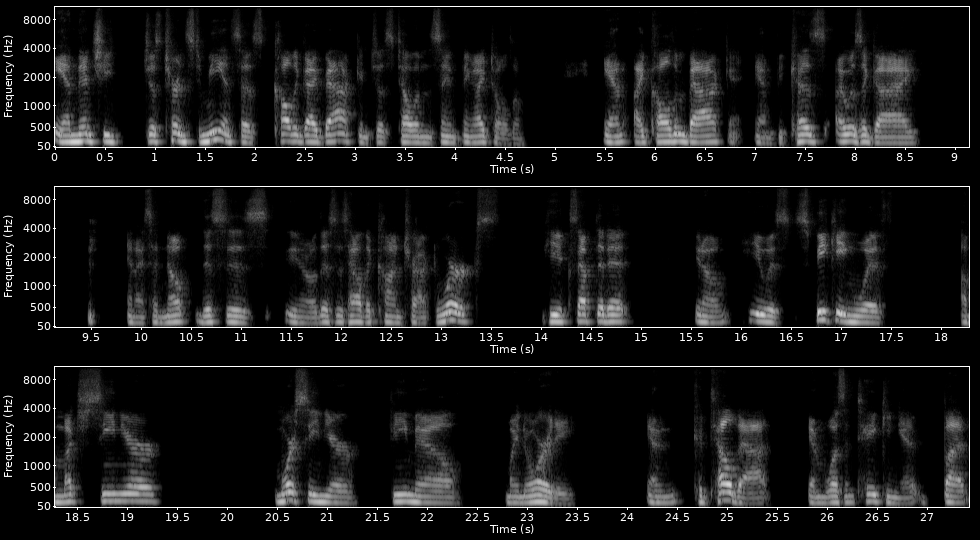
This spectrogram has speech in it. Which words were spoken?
And then she just turns to me and says, call the guy back and just tell him the same thing I told him. And I called him back. And because I was a guy, and I said, nope, this is, you know, this is how the contract works. He accepted it. You know, he was speaking with a much senior more senior female minority and could tell that and wasn't taking it. But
